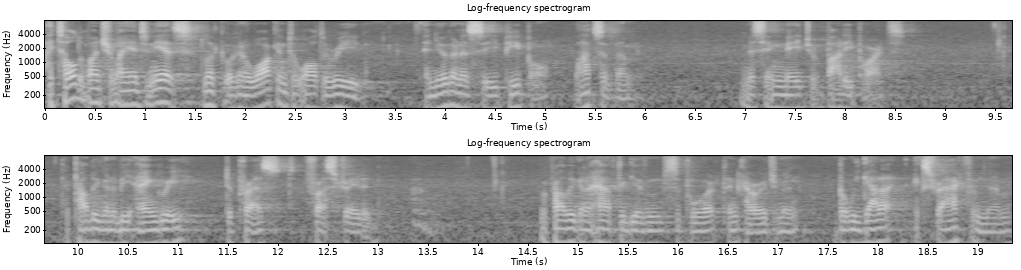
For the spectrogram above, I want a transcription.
I told a bunch of my engineers, look, we're going to walk into Walter Reed, and you're going to see people, lots of them, missing major body parts. They're probably going to be angry, depressed, frustrated. We're probably going to have to give them support, encouragement, but we got to extract from them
